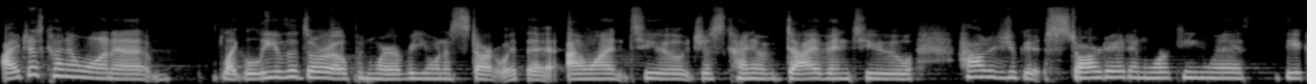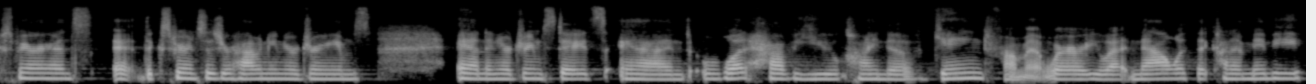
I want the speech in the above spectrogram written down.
I just kind of want to like leave the door open wherever you want to start with it. I want to just kind of dive into how did you get started in working with the experience, eh, the experiences you're having in your dreams and in your dream states, and what have you kind of gained from it? Where are you at now with it? Kind of maybe.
